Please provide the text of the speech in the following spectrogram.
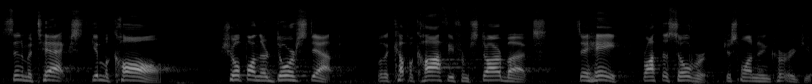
Send them a text. Give them a call. Show up on their doorstep with a cup of coffee from Starbucks. Say, hey, brought this over. Just wanted to encourage you.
